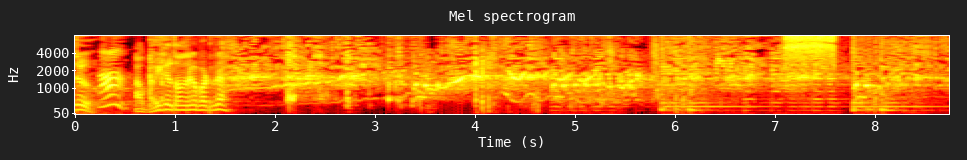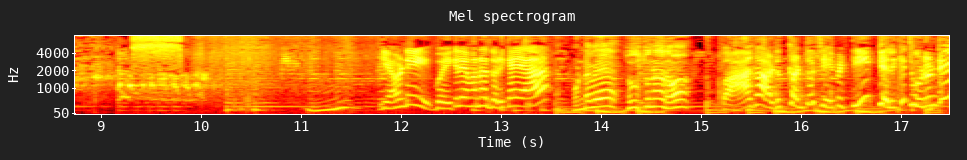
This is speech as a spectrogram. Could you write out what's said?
రాజు ఆ బైక్ తొందరగా పట్టుకురా ఏమండి బొయ్యలు ఏమన్నా దొరికాయా ఉండవే చూస్తున్నాను బాగా అడుక్కంటూ చేపెట్టి తెలికి చూడండి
